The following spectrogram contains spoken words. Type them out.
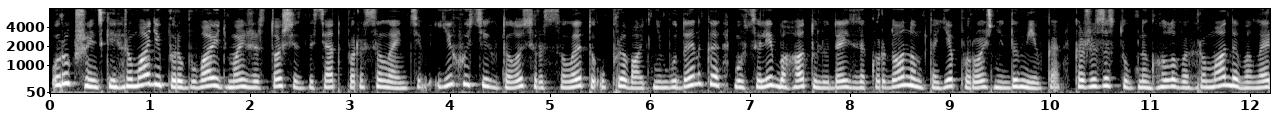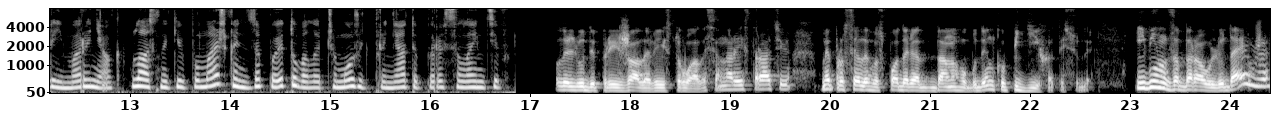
У Рукшинській громаді перебувають майже 160 переселенців. Їх усіх вдалося розселити у приватні будинки, бо в селі багато людей за кордоном та є порожні домівки, каже заступник голови громади Валерій Мариняк. Власників помешкань запитували, чи можуть прийняти переселенців. Коли люди приїжджали, реєструвалися на реєстрацію, ми просили господаря даного будинку під'їхати сюди. І він забирав людей вже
